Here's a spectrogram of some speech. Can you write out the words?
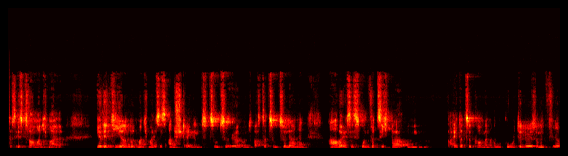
Das ist zwar manchmal irritierend und manchmal ist es anstrengend zuzuhören und was dazu zu lernen, aber es ist unverzichtbar, um weiterzukommen, um gute Lösungen für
